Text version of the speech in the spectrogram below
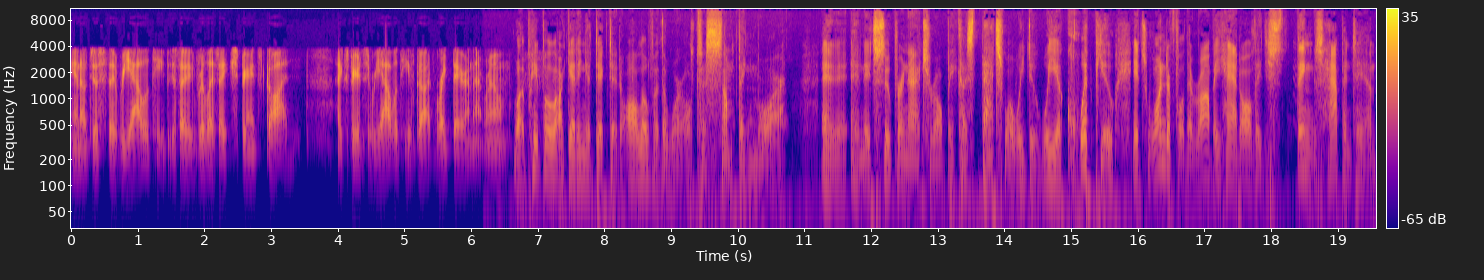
You know, just the reality because I realized I experienced God. I experienced the reality of God right there in that room. Well, people are getting addicted all over the world to something more and and it's supernatural because that's what we do. We equip you. It's wonderful that Robby had all these things happen to him.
